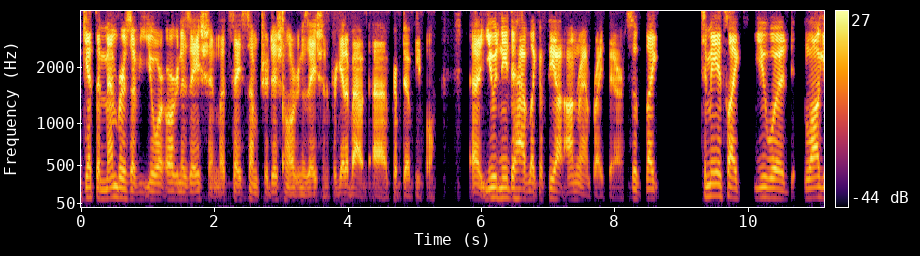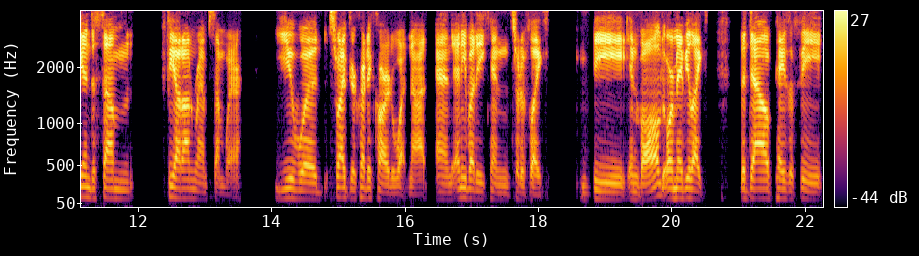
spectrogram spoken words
get the members of your organization, let's say some traditional organization, forget about uh, crypto people, uh, you would need to have like a fiat on ramp right there. So like to me, it's like you would log into some fiat on ramp somewhere you would swipe your credit card or whatnot, and anybody can sort of like be involved, or maybe like the DAO pays a fee,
